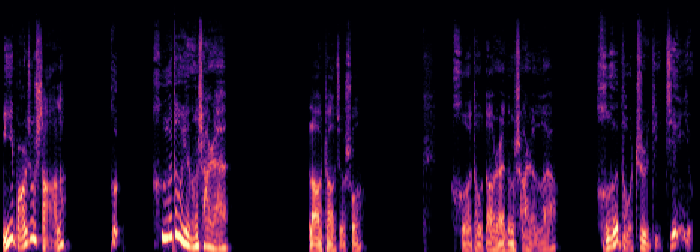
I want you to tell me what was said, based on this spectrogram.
米宝就傻了，核桃也能杀人？老赵就说：“核桃当然能杀人了呀，核桃质地坚硬。”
